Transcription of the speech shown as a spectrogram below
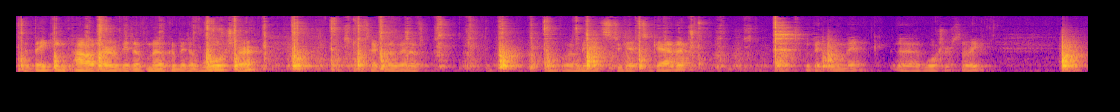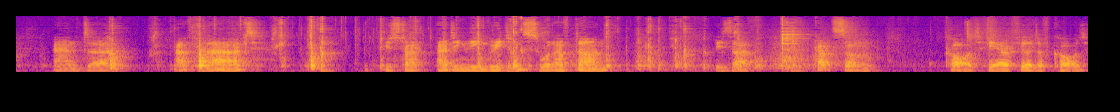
the baking powder a bit of milk a bit of water. It take a little bit of couple of minutes to get together. A bit of milk uh, water sorry. And uh, after that you start adding the ingredients, what I've done is I've cut some cod here, a fillet of cod,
